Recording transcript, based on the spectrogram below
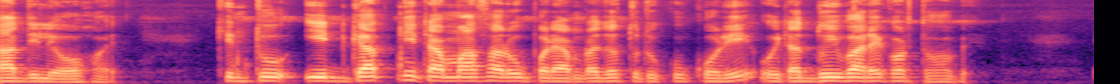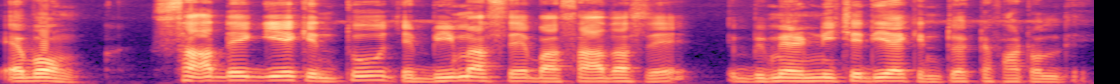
না দিলেও হয়। কিন্তু ইট গাঁথনিটা মাথার উপরে আমরা যতটুকু করি, ওইটা দুইবারে করতে হবে। এবং ছাদে গিয়ে কিন্তু যে বিম আছে বা সাদ আছে, বিমের নিচে দিয়ে কিন্তু একটা ফাটল দেয়।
